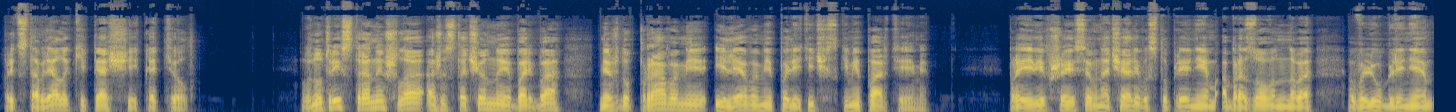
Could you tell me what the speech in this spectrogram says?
представляла кипящий котел. Внутри страны шла ожесточенная борьба между правыми и левыми политическими партиями, проявившаяся в начале выступлением образованного в Люблине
